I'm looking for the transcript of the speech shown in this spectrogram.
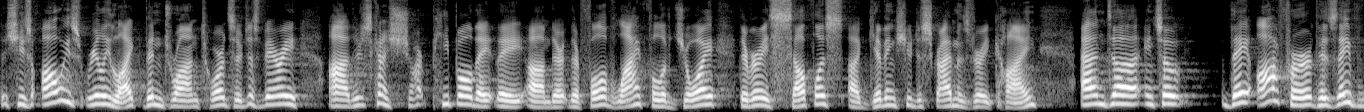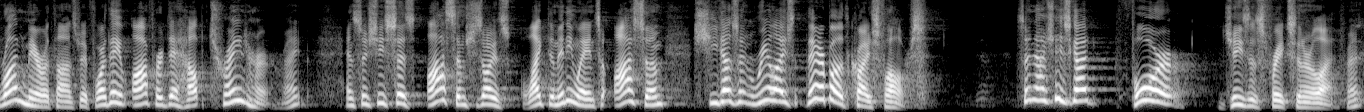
that she's always really liked, been drawn towards. They're just very, uh, they're just kind of sharp people. They, they, um, they're, they're full of life, full of joy. They're very selfless, uh, giving. She would describe them as very kind. And, uh, and so they offer, because they've run marathons before, they've offered to help train her, right? And so she says, awesome. She's always liked them anyway. And so awesome. She doesn't realize they're both Christ followers. So now she's got four Jesus freaks in her life, right?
